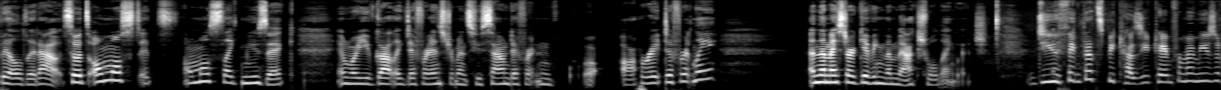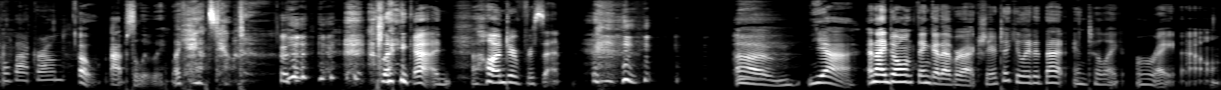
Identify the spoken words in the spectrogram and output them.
build it out. So it's almost it's almost like music and where you've got like different instruments who sound different and uh, operate differently. And then I start giving them the actual language. Do you think that's because you came from a musical background? Oh, absolutely. Like hands down. like a hundred percent. Um, yeah. And I don't think I'd ever actually articulated that until like right now.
